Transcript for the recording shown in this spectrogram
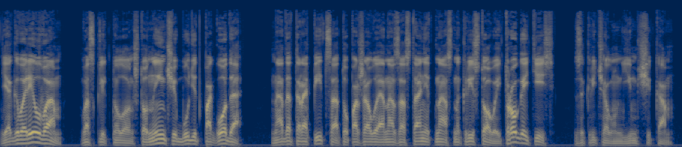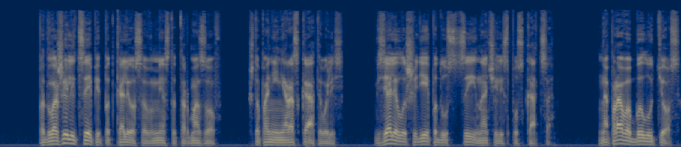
«Я говорил вам», — воскликнул он, — «что нынче будет погода. Надо торопиться, а то, пожалуй, она застанет нас на Крестовой. Трогайтесь!» — закричал он ямщикам. Подложили цепи под колеса вместо тормозов, чтобы они не раскатывались. Взяли лошадей под узцы и начали спускаться. Направо был утес,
